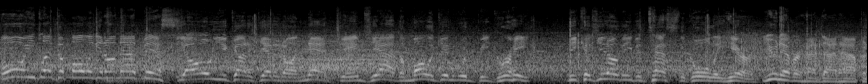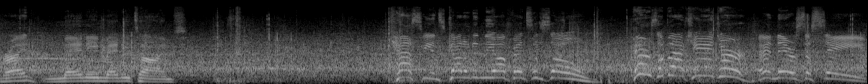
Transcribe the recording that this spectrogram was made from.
Oh, he'd like a mulligan on that miss. Yo, oh, you got to get it on net, James. Yeah, the mulligan would be great because you don't even test the goalie here. You never had that happen, right? Many, many times. Kassian's got it in the offensive zone. Here's a backhander, and there's the save.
